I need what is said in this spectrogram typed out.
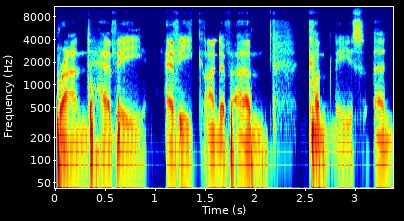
brand heavy heavy kind of um, companies. And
